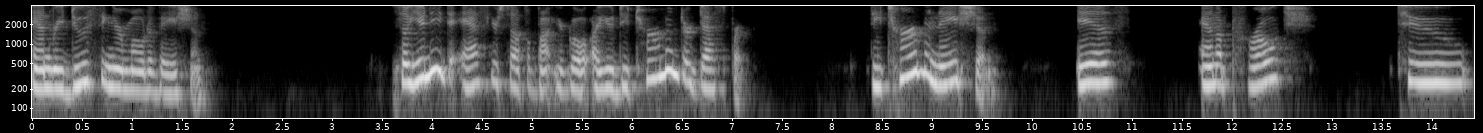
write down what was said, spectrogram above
and reducing your motivation. So you need to ask yourself about your goal. Are you determined or desperate? Determination is an approach to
